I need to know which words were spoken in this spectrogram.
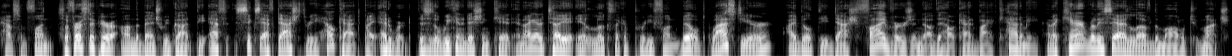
have some fun. So first up here on the bench, we've got the F6F 3 Hellcat by Eduard. This is a weekend edition kit, and I gotta tell you, it looks like a pretty fun build. Last year, I built the Dash 5 version of the Hellcat by Academy, and I can't really say I loved the model too much.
